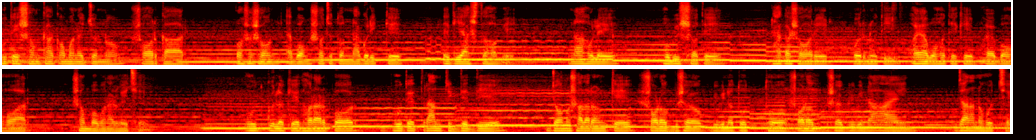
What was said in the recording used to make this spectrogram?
ভূতের সংখ্যা কমানোর জন্য সরকার, প্রশাসন এবং সচেতন নাগরিককে এগিয়ে আসতে হবে। না হলে ভবিষ্যতে ঢাকা শহরের পরিণতি ভয়াবহ থেকে ভয়াবহ হওয়ার সম্ভাবনা রয়েছে। ভূতগুলোকে ধরার পর ভূতের ত্রান্ত্রিকদের দিয়ে জনসাধারণকে সড়ক বিষয়ক বিভিন্ন তথ্য, সড়ক বিষয়ক বিভিন্ন আইন জানানো হচ্ছে,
